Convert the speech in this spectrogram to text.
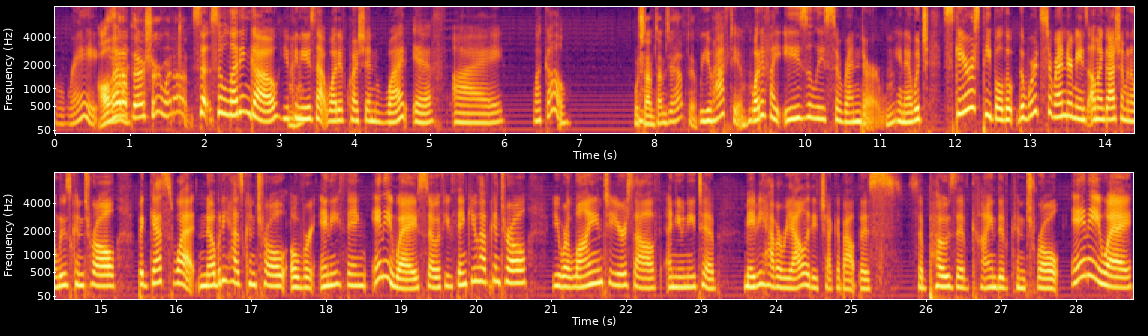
great. I'll head up there. Sure, why not? So so letting go, you Mm-hmm. can use that what if question. What if I let go? Which sometimes you have to. You have to. Mm-hmm. What if I easily surrender? You know, which scares people. The, the word surrender means, oh my gosh, I'm going to lose control. But guess what? Nobody has control over anything anyway. So if you think you have control, you are lying to yourself and you need to maybe have a reality check about this supposed kind of control anyway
